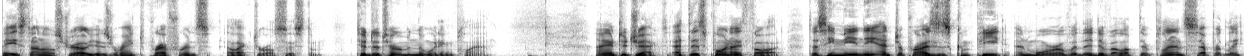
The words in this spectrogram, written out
based on Australia's ranked preference electoral system, to determine the winning plan. I interject. At this point, I thought, does he mean the enterprises compete and moreover they develop their plans separately?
